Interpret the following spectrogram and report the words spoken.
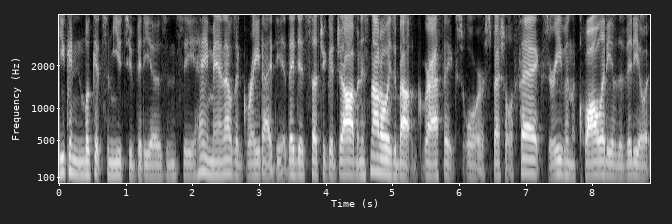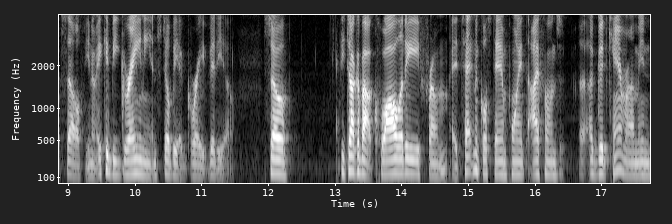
You can look at some YouTube videos and see, hey man, that was a great idea. They did such a good job. And it's not always about graphics or special effects or even the quality of the video itself. You know, it could be grainy and still be a great video. So if you talk about quality from a technical standpoint, the iPhone's a good camera. I mean,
